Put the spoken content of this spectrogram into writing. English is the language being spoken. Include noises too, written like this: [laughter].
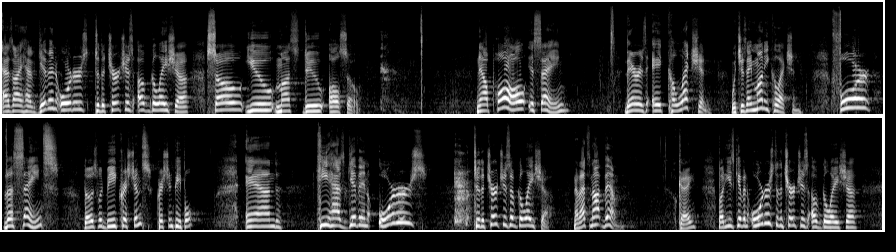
as I have given orders to the churches of Galatia, so you must do also. Now, Paul is saying there is a collection, which is a money collection, for the saints those would be Christians, Christian people. And he has given orders to the churches of Galatia. Now, that's not them, okay? But he's given orders to the churches of Galatia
